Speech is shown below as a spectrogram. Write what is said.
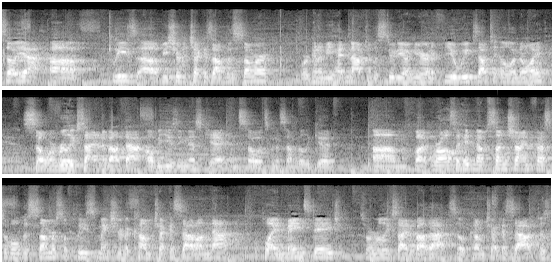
So yeah, uh, please uh, be sure to check us out this summer. We're going to be heading out to the studio here in a few weeks out to Illinois. So we're really excited about that. I'll be using this kit and so it's going to sound really good. Um, but we're also hitting up Sonshine Festival this summer, so please make sure to come check us out on that. We're playing main stage, so we're really excited about that. So come check us out. Just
